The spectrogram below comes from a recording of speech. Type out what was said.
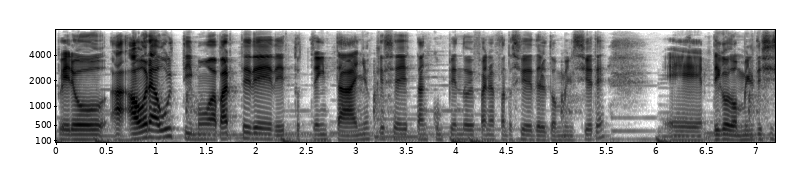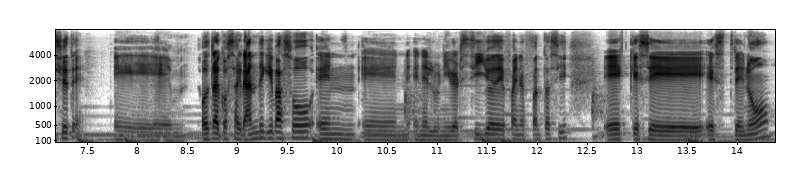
pero ahora último, aparte de, estos 30 años que se están cumpliendo de Final Fantasy desde el 2007, eh, digo 2017, eh, otra cosa grande que pasó en, en, el universillo de Final Fantasy es que se estrenó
